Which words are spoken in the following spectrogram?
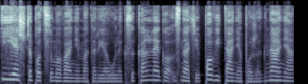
I jeszcze podsumowanie materiału leksykalnego. Znacie powitania, pożegnania,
